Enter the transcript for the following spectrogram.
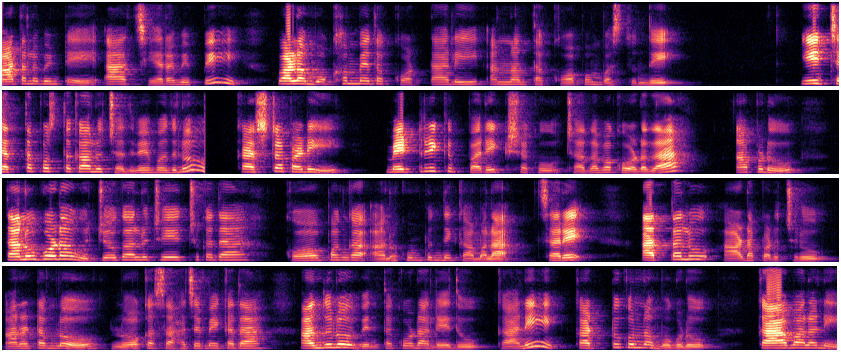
మాటలు వింటే ఆ చీర విప్పి వాళ్ళ ముఖం మీద కొట్టాలి అన్నంత కోపం వస్తుంది. ఈ చెత్త పుస్తకాలు చదివే బదులు కష్టపడి మెట్రిక్ పరీక్షకు చదవకూడదా? అప్పుడు తను కూడా ఉద్యోగాలు చేయొచ్చు కదా? కోపంగా అనుకుంటుంది కమల. సరే అత్తలు ఆడపడుచులు అనటంలో లోక సహజమే కదా? అందులో వింత కూడా లేదు. కానీ కట్టుకున్న మొగుడు కావాలని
